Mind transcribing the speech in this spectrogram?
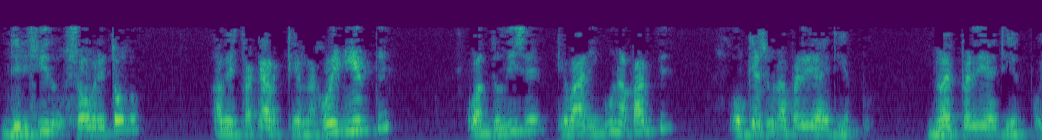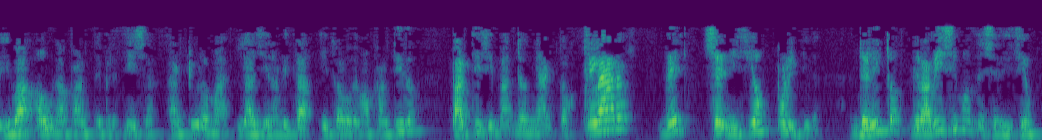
dirigido sobre todo a destacar que Rajoy miente cuando dice que va a ninguna parte o que es una pérdida de tiempo. No es pérdida de tiempo y va a una parte precisa. Arturo la Generalitat y todos los demás partidos participando en actos claros de sedición política, delitos gravísimos de sedición,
